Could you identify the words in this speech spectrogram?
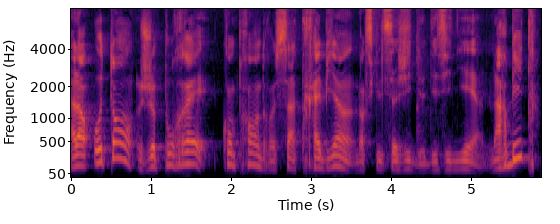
Alors autant je pourrais comprendre ça très bien lorsqu'il s'agit de désigner un arbitre,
